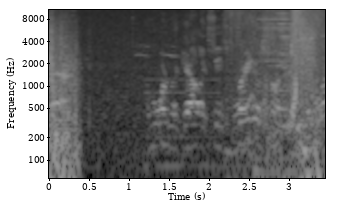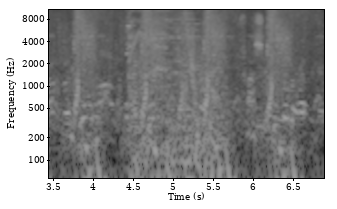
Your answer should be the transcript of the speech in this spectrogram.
Sure. I'm one of the galaxy's greatest hunters. Your weapons will not penetrate. Trust You you. really have to get this right.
